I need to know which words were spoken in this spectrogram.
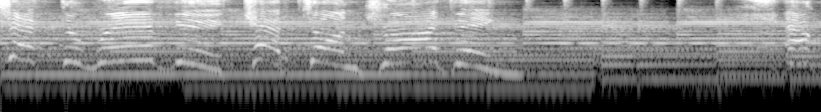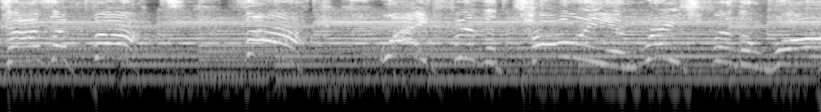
Checked the rear view, kept on driving. Our cars are fucked. Fuck! Wait for the tolly and reach for the wall.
